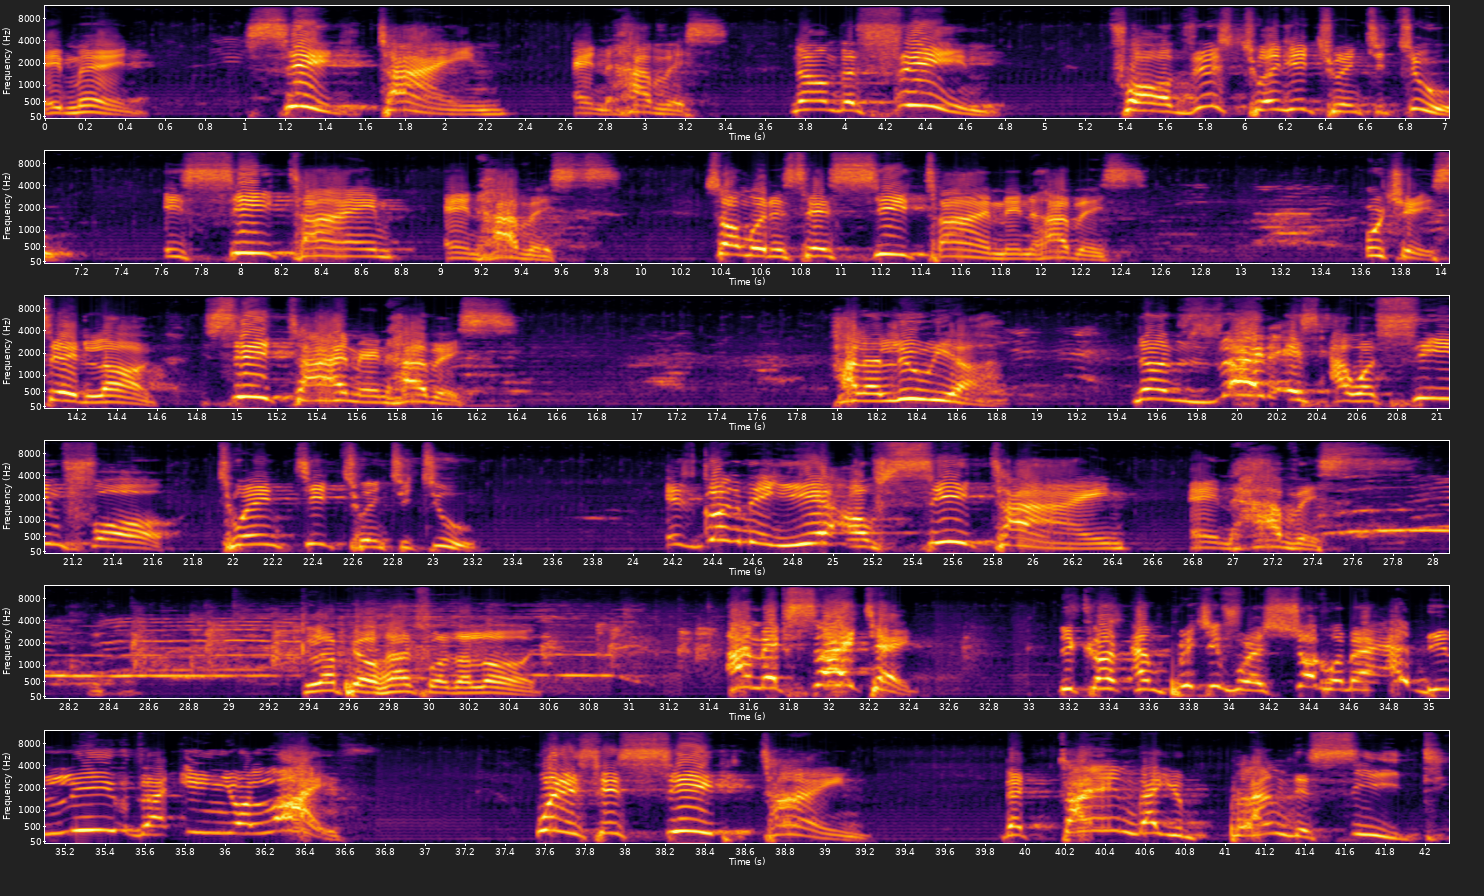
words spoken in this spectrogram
Amen. Seed time and harvest. Now, the theme for this 2022 is seed time and harvest. Somebody say seed time and harvest. Uche, say it loud. Seed time and harvest. Hallelujah. Now, that is our theme for 2022. It's going to be a year of seed time and harvest. Clap your hands for the Lord. I'm excited because I'm preaching for a short while, but I believe that in your life, when it says seed time, the time that you plant the seed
